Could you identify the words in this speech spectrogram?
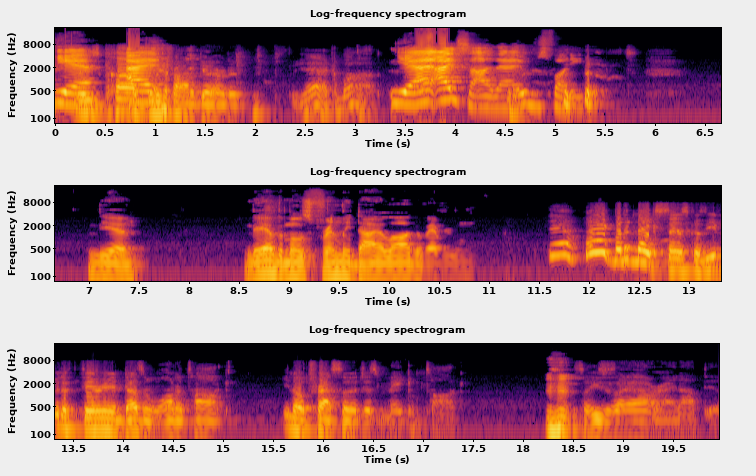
yeah, He's constantly I- trying to get her to. Yeah, come on. yeah, I, I saw that. It was funny. Yeah. They have the most friendly dialogue of everyone. Yeah, but it makes sense because even if Therion doesn't want to talk, you know, Tressa just make him talk. Mhm. So he's just like, all right, I'll deal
